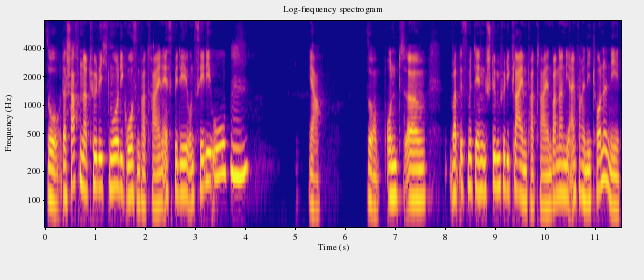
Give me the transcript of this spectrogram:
so, das schaffen natürlich nur die großen Parteien, SPD und CDU. Mhm. Ja. So, und äh, was ist mit den Stimmen für die kleinen Parteien? Wandern die einfach in die Tonne? Nee.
